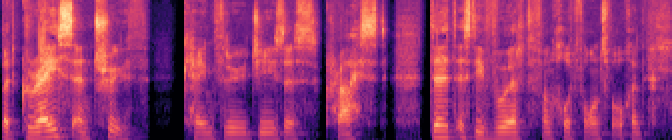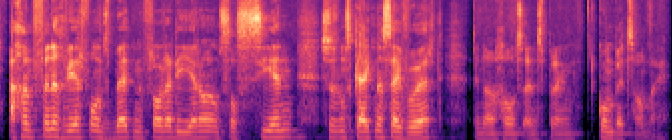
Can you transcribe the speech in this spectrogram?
but grace and truth came through Jesus Christ. Dit is die woord van God vir ons vanoggend. Ek gaan vinnig weer vir ons bid en vra dat die Here ons sal seën soos ons kyk na sy woord en dan gaan ons inspring. Kom bid saam met my.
